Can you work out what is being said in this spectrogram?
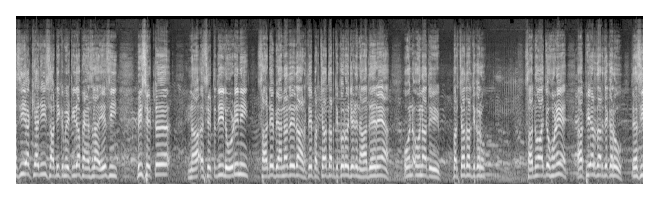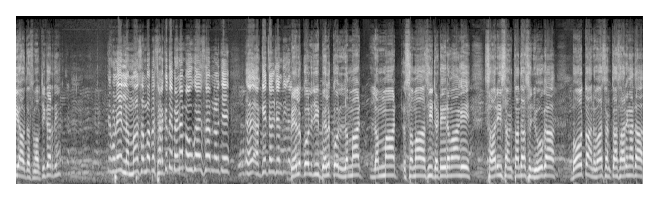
ਅਸੀਂ ਆਖਿਆ ਜੀ ਸਾਡੀ ਕਮੇਟੀ ਦਾ ਫੈਸਲਾ ਇਹ ਸੀ ਵੀ ਸਿੱਟ ਨਾ ਸਿੱਟ ਦੀ ਲੋੜ ਹੀ ਨਹੀਂ। ਸਾਡੇ ਬਿਆਨਾਂ ਦੇ ਆਧਾਰ ਤੇ ਪਰਚਾ ਦਰਜ ਕਰੋ ਜਿਹੜੇ ਨਾ ਦੇ ਰਹੇ ਆ ਉਹਨਾਂ ਤੇ ਪਰਚਾ ਦਰਜ ਕਰੋ। ਸਾਨੂੰ ਅੱਜ ਹੁਣੇ ਐਫ ਆਰ ਦਰਜ ਕਰੋ ਤੇ ਅਸੀਂ ਆਪ ਦਾ ਸਮਾਪਤੀ ਕਰਦੇ ਹਾਂ। ਤੇ ਹੁਣ ਇਹ ਲੰਮਾ ਸਮਾਂ ਫਿਰ ਸੜਕ ਤੇ ਬਹਿਣਾ ਪਊਗਾ ਇਸ ਹਿਸਾਬ ਨਾਲ ਜੇ ਅ, ਅੱਗੇ ਚੱਲ ਜਾਂਦੀ ਗੱਲ। ਬਿਲਕੁਲ ਜੀ ਬਿਲਕੁਲ। ਲੰਮਾ ਲੰਮਾ ਸਮਾਂ ਅਸੀਂ ਡਟੇ ਰਵਾਂਗੇ। ਸਾਰੀ ਸੰਗਤਾਂ ਦਾ ਸੰਯੋਗ ਆ। ਬਹੁਤ ਧੰਨਵਾਦ ਸੰਗਤਾਂ ਸਾਰੀਆਂ ਦਾ।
